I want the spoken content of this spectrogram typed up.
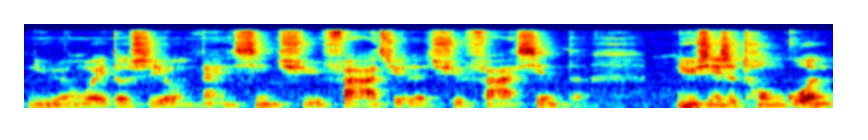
女人味都是由男性去发掘的、去发现的。女性是通过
